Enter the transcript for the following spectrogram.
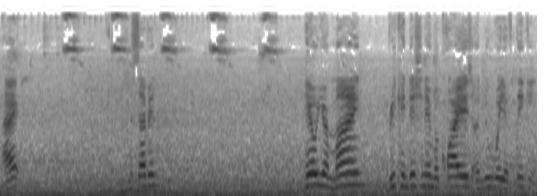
Alright? Number seven, heal your mind. Reconditioning requires a new way of thinking.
